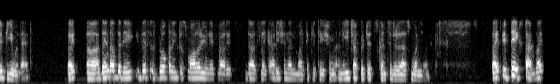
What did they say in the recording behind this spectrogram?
CPU in it, right? Uh, at the end of the day, this is broken into smaller unit where it does like addition and multiplication, and each of it is considered as one unit. Right? It takes time, right?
